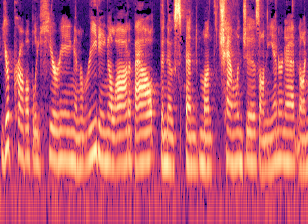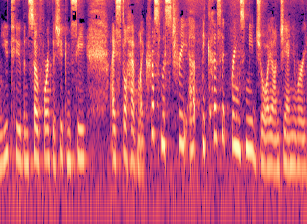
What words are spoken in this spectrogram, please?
you're probably hearing and reading a lot about the no spend month challenges on the internet and on YouTube and so forth. As you can see, I still have my Christmas tree up because it brings me joy on January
